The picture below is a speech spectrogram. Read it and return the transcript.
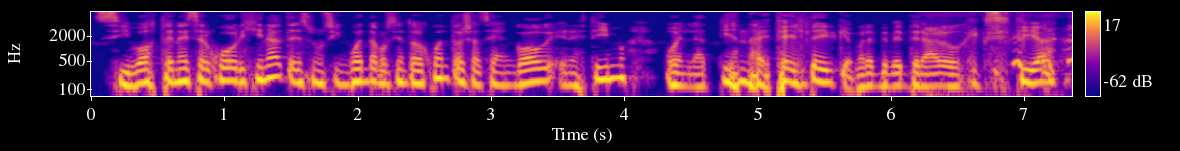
si vos tenés el juego original, tenés un 50% de descuento, ya sea en GOG, en Steam o en la tienda de Telltale, que aparentemente era algo que existía.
